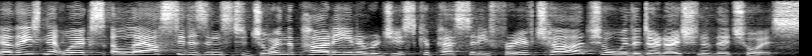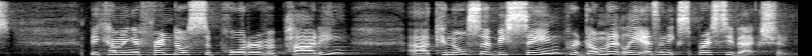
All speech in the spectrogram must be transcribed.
Now, these networks allow citizens to join the party in a reduced capacity free of charge or with a donation of their choice. Becoming a friend or supporter of a party uh, can also be seen predominantly as an expressive action.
